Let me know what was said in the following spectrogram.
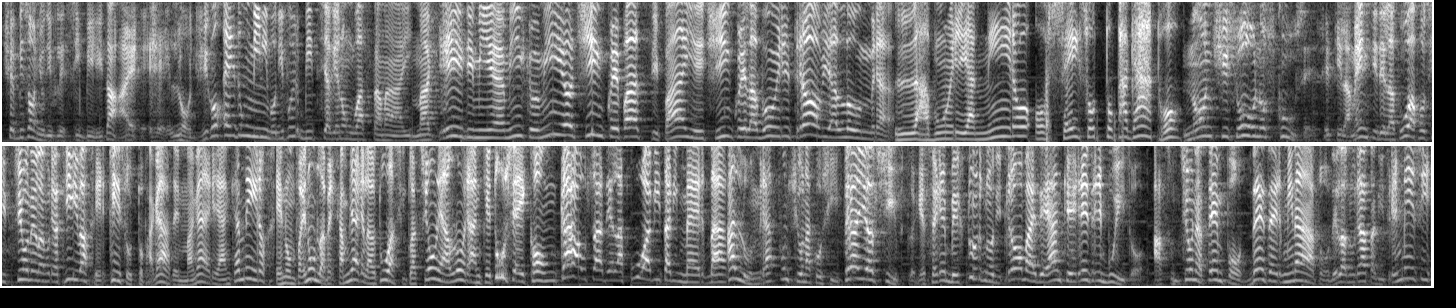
c'è bisogno di flessibilità, è, è, logico, ed un minimo di furbizia che non guasta mai. Ma credimi, amico mio, 5 passi fai e 5 lavori trovi a Londra. Lavori a nero o sei sottopagato? Non ci sono scuse. Se ti lamenti della tua posizione lavorativa perché sottopagata e magari anche a nero e non fai nulla per cambiare la tua situazione, allora anche tu sei con causa della tua vita di merda merda. A Londra funziona così. Trial shift, che sarebbe il turno di prova ed è anche retribuito. Assunzione a tempo determinato della durata di tre mesi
